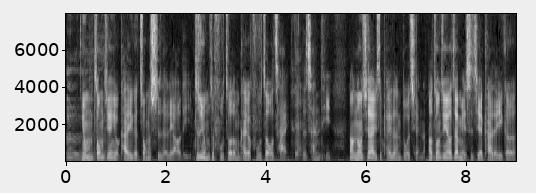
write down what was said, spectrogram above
嗯，因为我们中间有开了一个中式的料理，就是我们是福州的，我们开个福州菜的餐厅，然后弄下来也是赔了很多钱的。然后中间又在美食街开了一个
